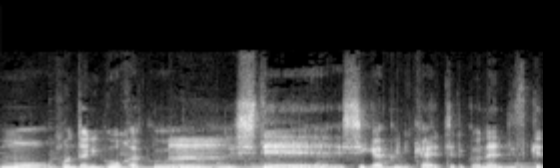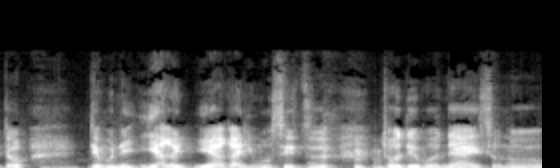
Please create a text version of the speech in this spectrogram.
もう本当に合格して私学に通ってる子なんですけどでもね嫌がり嫌がりもせず とんでもないその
